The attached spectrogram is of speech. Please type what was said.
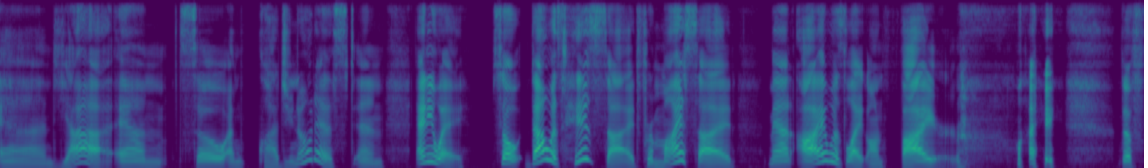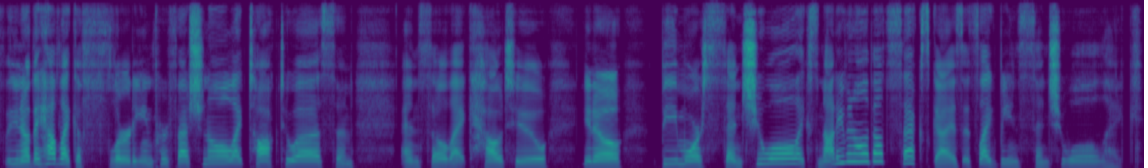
and yeah and so i'm glad you noticed and anyway so that was his side. From my side man i was like on fire. Like the you know they had like a flirting professional like talk to us and and so like how to you know be more sensual. Like it's not even all about sex guys. It's like being sensual like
